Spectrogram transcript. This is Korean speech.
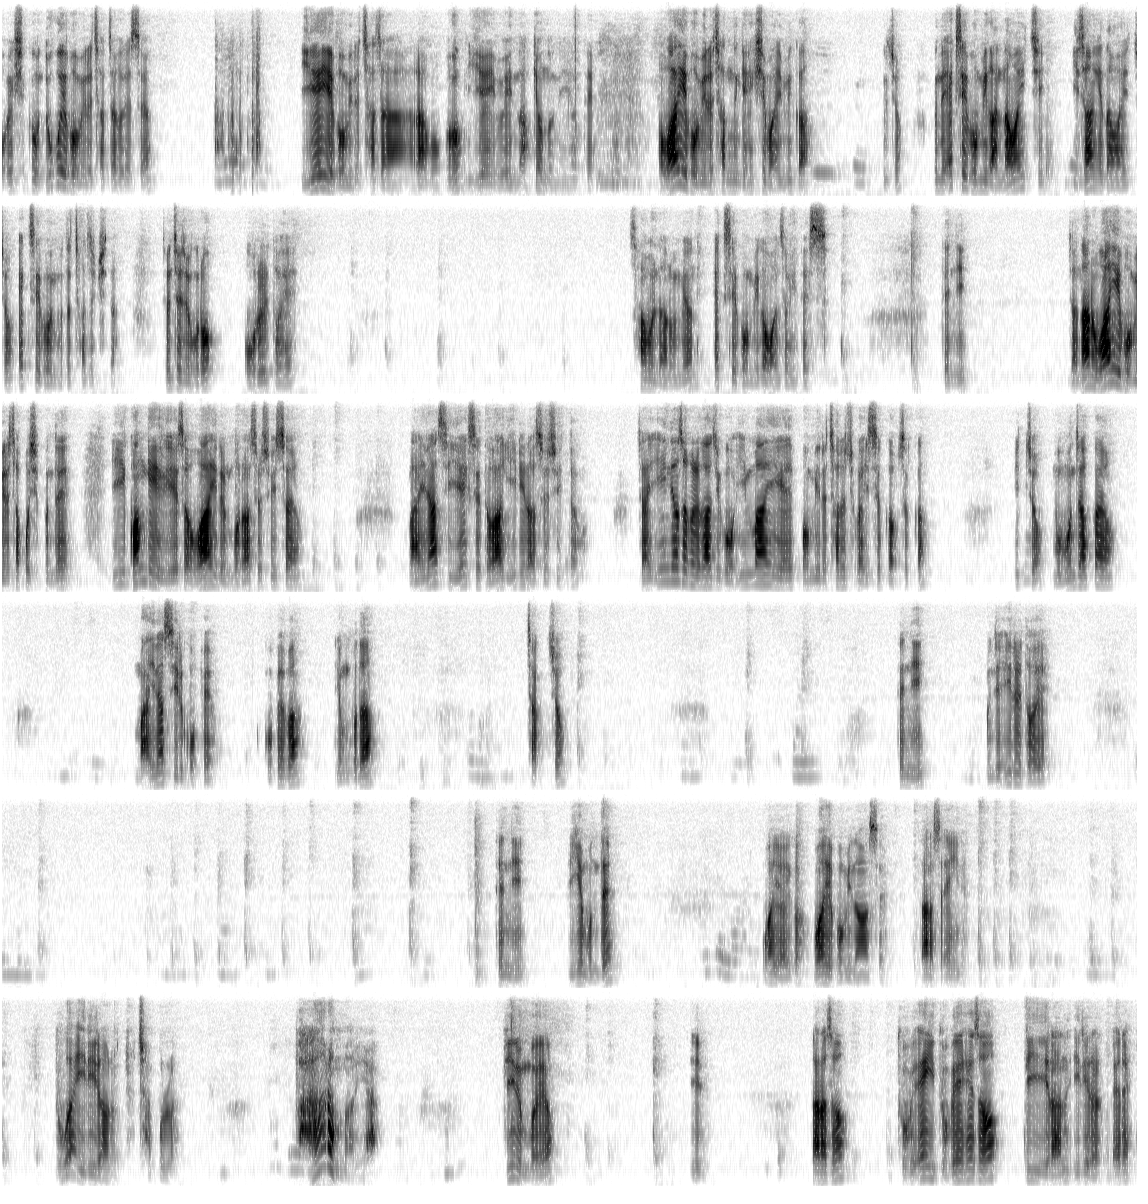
519 누구의 범위를 찾자 그랬어요? 2a의 범위를 찾아라고. 어? 2a 왜 낚여놓니 얘한테? 어, y의 범위를 찾는 게 핵심 아닙니까? 그죠? 근데 x의 범위가 안 나와 있지. 이상하게 나와 있죠. x의 범위부터 찾읍시다. 전체적으로 5를 더해. 3을 나누면 x의 범위가 완성이 됐어. 됐니? 자, 나는 y의 범위를 찾고 싶은데 이 관계에 의해서 y를 뭐라 쓸 수 있어요? 마이너스 2x 더하기 1이라 쓸 수 있다고. 자, 이 녀석을 가지고 이 마이의 범위를 찾을 수가 있을까 없을까? 있죠. 뭐 먼저 할까요? 마이너스 1을 곱해요. 곱해봐. 0보다 작죠? 됐니? 문제 1을 더해. 됐니? 이게 뭔데? y 아이가 y의 범위 나왔어요. 따라서 a는 누가 1이라는 참 몰라. 봐란 말이야. b는 뭐예요? 1. 따라서 두 배, a 두 배 해서 b라는 1이를 빼래.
